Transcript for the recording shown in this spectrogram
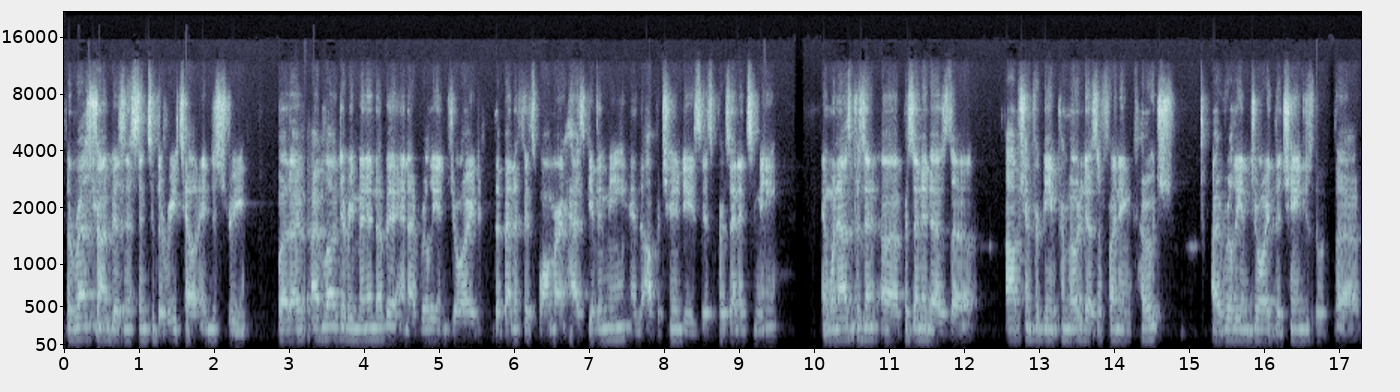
the restaurant business into the retail industry. But I've, I've loved every minute of it, and I've really enjoyed the benefits Walmart has given me and the opportunities it's presented to me. And when I was present, uh, presented as the option for being promoted as a front end coach. I really enjoyed the changes with the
